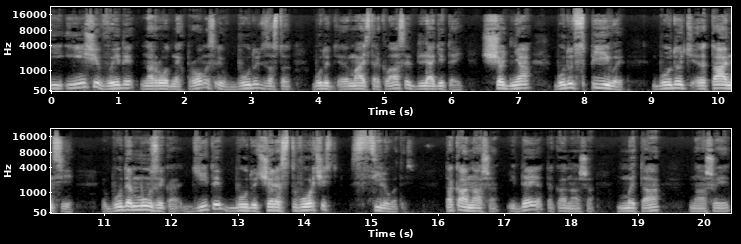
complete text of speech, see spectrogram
і інші види народних промислів будуть засто... будуть е, майстер-класи для дітей. Щодня будуть співи, будуть е, танці, буде музика. Діти будуть через творчість зцілюватись. Така наша ідея, така наша мета нашої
